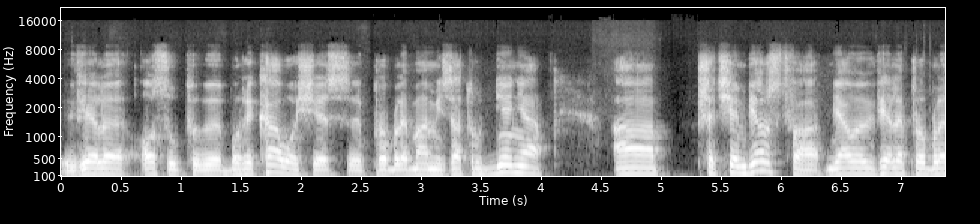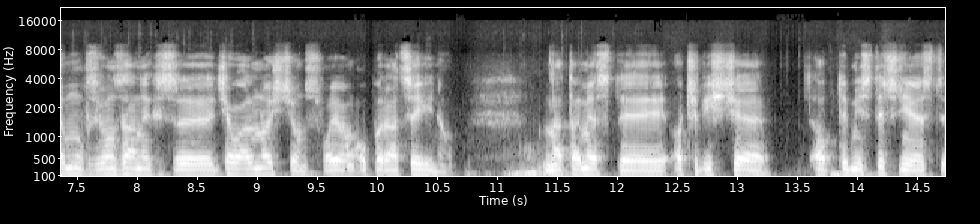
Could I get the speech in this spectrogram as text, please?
Wiele osób borykało się z problemami zatrudnienia, a przedsiębiorstwa miały wiele problemów związanych z działalnością swoją operacyjną. Natomiast oczywiście optymistycznie jest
